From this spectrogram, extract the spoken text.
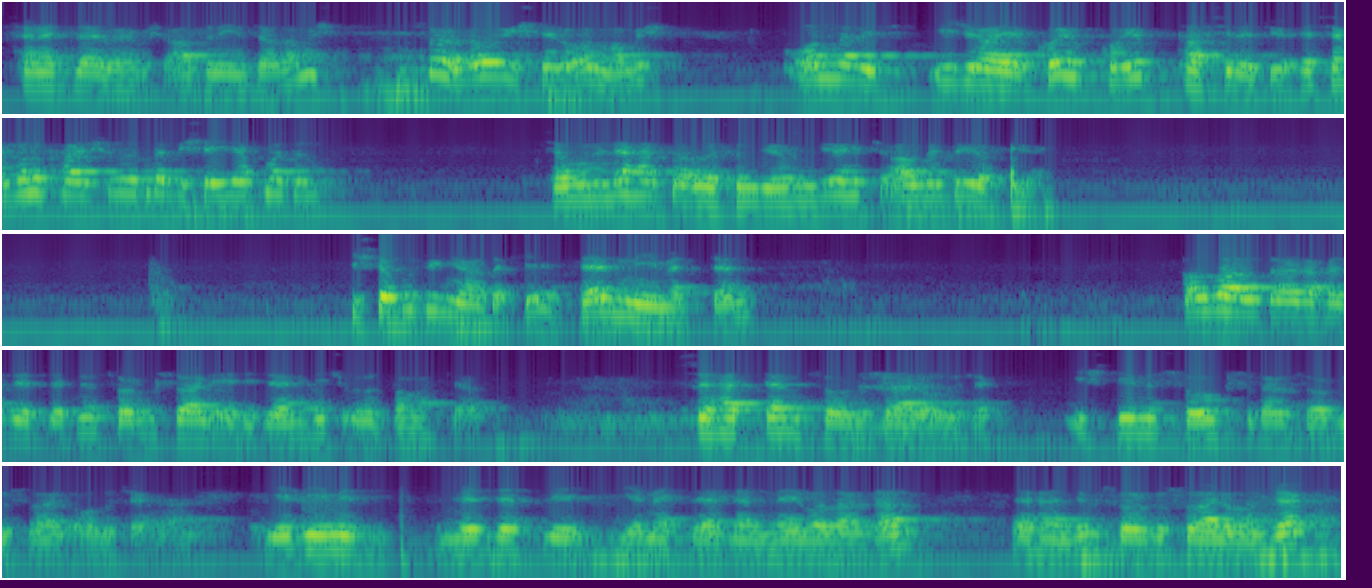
senetler vermiş, altını imzalamış. Sonra da o işleri olmamış. Onları icraya koyup koyup tahsil ediyor. E sen bunun karşılığında bir şey yapmadın. Sen bunu ne hakla alırsın diyorum diyor. Hiç aldırdığı yok diyor. İşte bu dünyadaki her nimetten Allah-u Teala Hazretlerinin sorgu sual edeceğini hiç unutmamak lazım. Sıhhatten sorgu sual olacak. İçtiğimiz soğuk sudan sorgu sual olacak. Yediğimiz lezzetli yemeklerden, meyvelerden efendim sorgu sual olacak.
